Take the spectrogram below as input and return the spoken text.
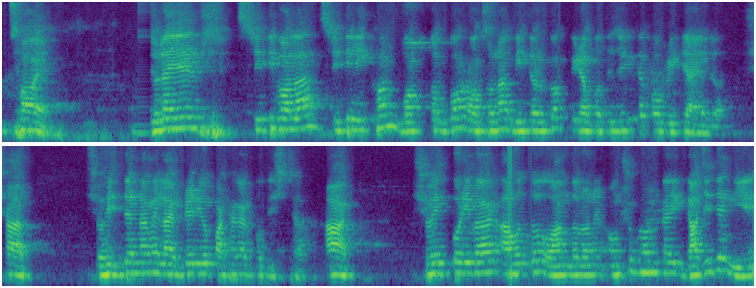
ছয়, জুলাইয়ের স্মৃতি বলা স্মৃতি লিখন বক্তব্য, রচনা, বিতর্ক, ক্রীড়া প্রতিযোগিতা, প্রভৃতি আয়োজন। সাত, শহীদদের নামে লাইব্রেরি ও পাঠাগার প্রতিষ্ঠা। আট, শহীদ পরিবার আহত ও আন্দোলনে অংশগ্রহণকারী গাজীদের নিয়ে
